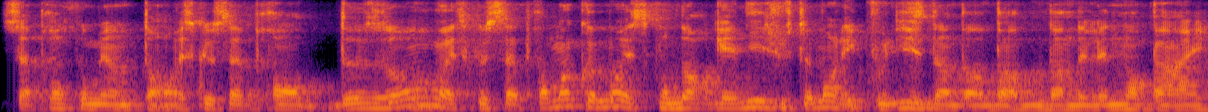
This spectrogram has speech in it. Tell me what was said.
ça prend combien de temps? Est-ce que ça prend deux ans? Est-ce que ça prend moins? Comment est-ce qu'on organise justement les coulisses d'un événement pareil?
